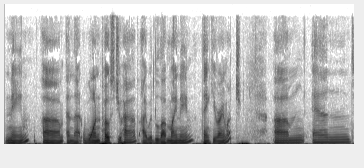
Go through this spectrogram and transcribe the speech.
name um, and that one post you have, I would love my name. Thank you very much. Um, and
